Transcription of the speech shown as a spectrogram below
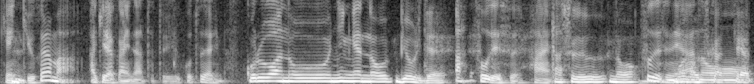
研究からまあ明らかになったということであります。これはあの人間の病理であそうです、はい、多数のものを使ってやっ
